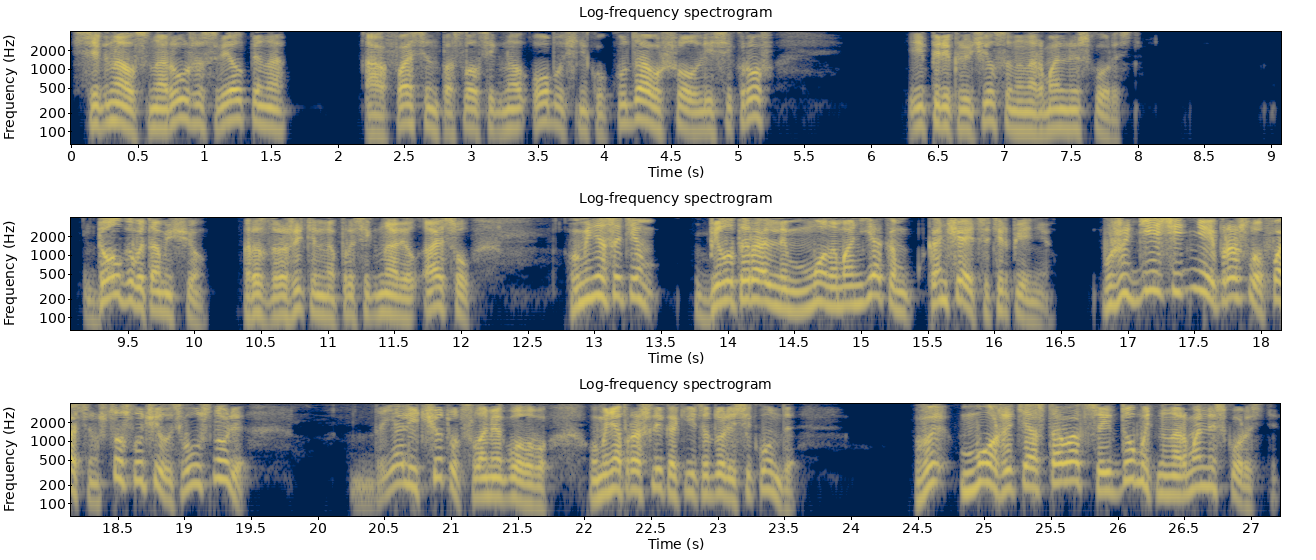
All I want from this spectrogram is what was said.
Сигнал снаружи с Велпина, а Фасин послал сигнал облачнику, куда ушел Лисикров, и переключился на нормальную скорость. «Долго вы там еще?» — раздражительно просигналил Айсул. «У меня с этим билатеральным мономаньяком кончается терпение. Уже десять дней прошло, Фасин. Что случилось? Вы уснули?» «Да я лечу тут, сломя голову. У меня прошли какие-то доли секунды. Вы можете оставаться и думать на нормальной скорости.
